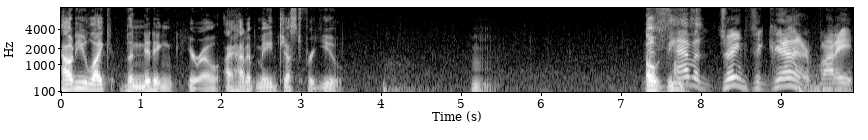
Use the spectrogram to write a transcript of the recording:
How do you like the knitting, hero? I had it made just for you. Hmm. Oh, Let's these. have a drink together, buddy.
